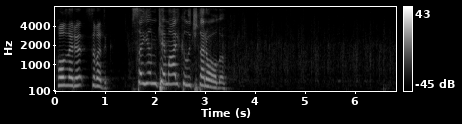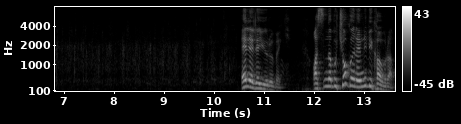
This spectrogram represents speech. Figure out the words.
kolları sıvadık. Sayın Kemal Kılıçdaroğlu. El ele yürümek. Aslında bu çok önemli bir kavram.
